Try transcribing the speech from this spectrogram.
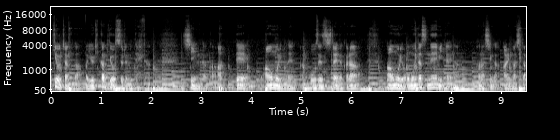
きよちゃんが、まあ、雪かきをするみたいな シーンがあって青森もね豪雪地帯だから青森を思い出すねみたいな話がありました。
